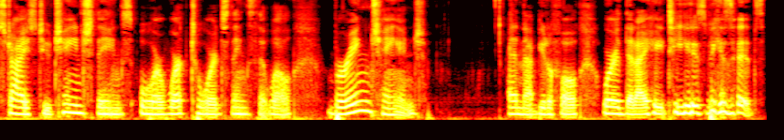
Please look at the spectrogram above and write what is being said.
strides to change things or work towards things that will bring change and that beautiful word that I hate to use because it's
